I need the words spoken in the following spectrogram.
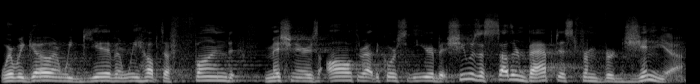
where we go and we give and we help to fund missionaries all throughout the course of the year. But she was a Southern Baptist from Virginia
